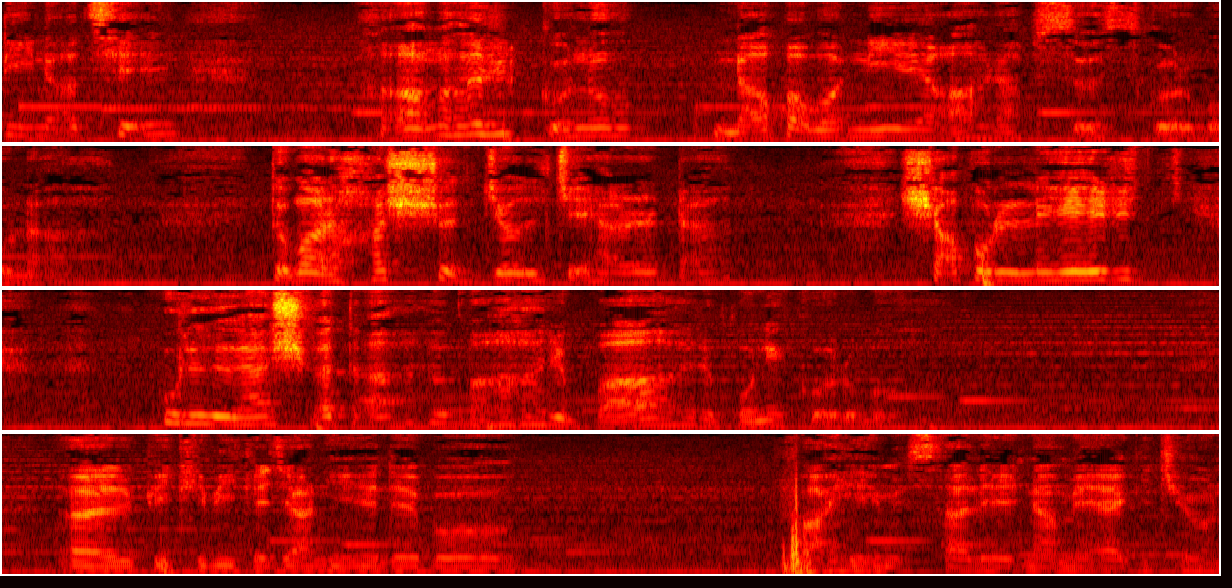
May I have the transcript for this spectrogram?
দিন আছে, আমার কোনো না পাওয়া নিয়ে আর আফসোস করব না। তোমার হাস্যোজ্জ্বল চেহারাটা, সাফল্যের উল্লাসতা বারবার মনে করব। আর পৃথিবীকে জানিয়ে দেব ফাহিম সালে নামে একজন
